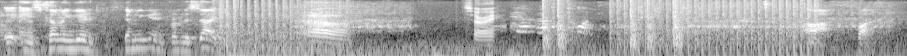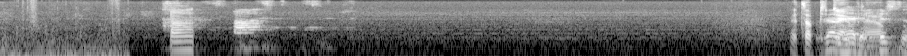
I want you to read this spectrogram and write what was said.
Oh Hey, he's coming in. He's coming in from the side. Ah. Sorry. Ah, fuck. Uh, It's up to Forgot Duke now. pistol.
